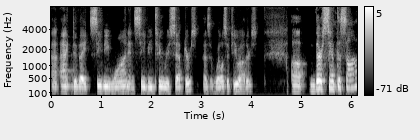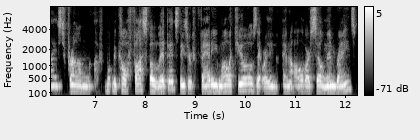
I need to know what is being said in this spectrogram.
uh, activate CB1 and CB2 receptors, as well as a few others. Uh, they're synthesized from what we call phospholipids. These are fatty molecules that were in, in all of our cell membranes.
